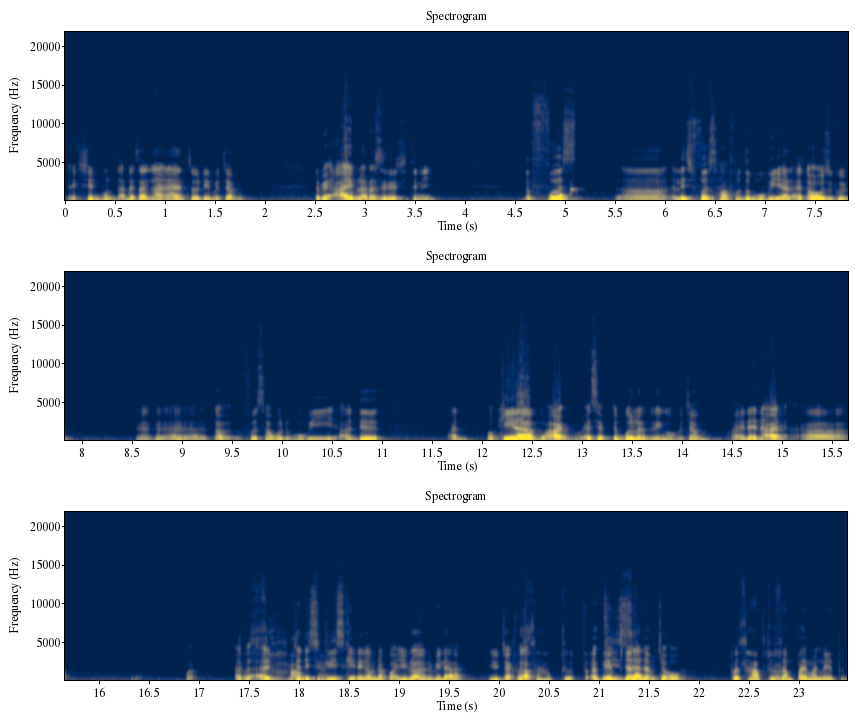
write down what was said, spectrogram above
action pun tak ada sangat kan. So dia macam tapi I pula rasa cerita ni the first uh, at least first half of the movie I, I thought it was good. First half of the movie ada, ada okay lah, I, acceptable lah tengok macam uh, and then I uh, I, First I, disagree sikit dengan pendapat you lah Nabila. You First cakap half tu okay, sekejap, macam oh First half tu Ha. sampai mana tu?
